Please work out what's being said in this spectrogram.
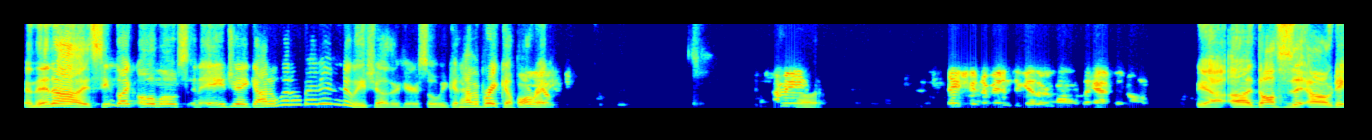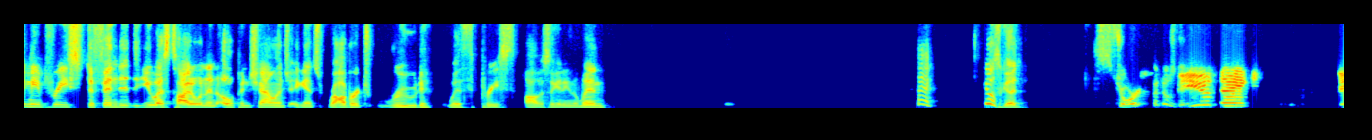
and then uh, it seems like Omos and AJ got a little bit into each other here, so we could have a breakup already. I mean, Uh, they shouldn't have been together as long as they have been on. Yeah. Uh, Dolph Z- oh, Damian Priest defended the U.S. title in an open challenge against Robert Roode, with Priest obviously getting the win. Eh, it was good. It's short, but it was good. Do you think? Do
